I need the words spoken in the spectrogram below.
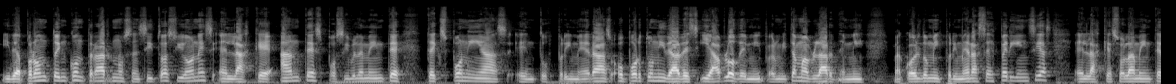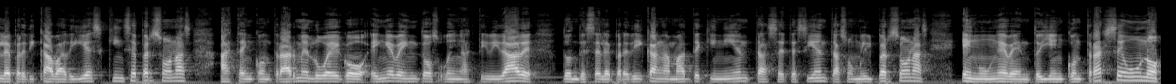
y de pronto encontrarnos en situaciones en las que antes posiblemente te exponías en tus primeras oportunidades y hablo de mí, permítame hablar de mí. Me acuerdo mis primeras experiencias en las que solamente le predicaba a 10, 15 personas hasta luego en eventos o en actividades donde se le predican a más de 500, 700 o 1000 personas en un evento. Y encontrarse uno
